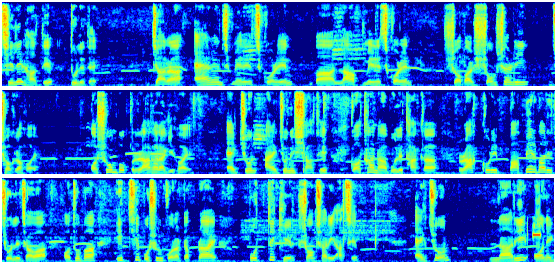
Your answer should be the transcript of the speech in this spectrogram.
ছেলের হাতে তুলে দেয়। যারা অ্যারেঞ্জ ম্যারেজ করেন বা লাভ ম্যারেজ করেন, সবার সংসারই ঝগড়া হয়, অসম্ভব রাগারাগি হয়। একজন আরেকজনের সাথে কথা না বলে থাকা, রাগ করে বাপের বাড়ি চলে যাওয়া অথবা ইচ্ছে পোষণ করাটা প্রায় প্রত্যেকের সংসারই আছে। একজন নারী অনেক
